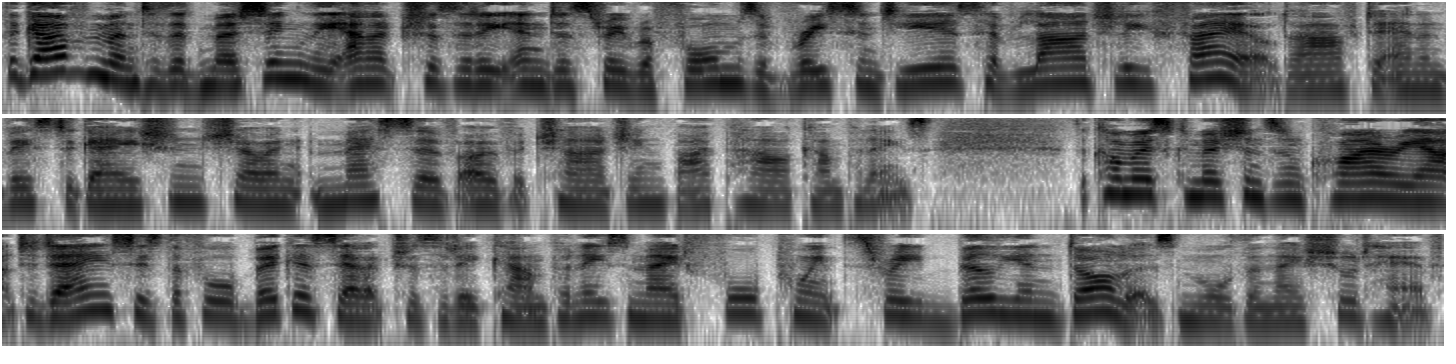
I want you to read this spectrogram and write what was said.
The government is admitting the electricity industry reforms of recent years have largely failed after an investigation showing massive overcharging by power companies. The Commerce Commission's inquiry out today says the four biggest electricity companies made $4.3 billion more than they should have.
